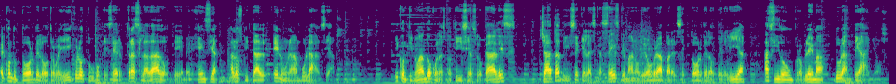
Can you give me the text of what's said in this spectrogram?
El conductor del otro vehículo tuvo que ser trasladado de emergencia al hospital en una ambulancia. Y continuando con las noticias locales, Chata dice que la escasez de mano de obra para el sector de la hotelería ha sido un problema durante años.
